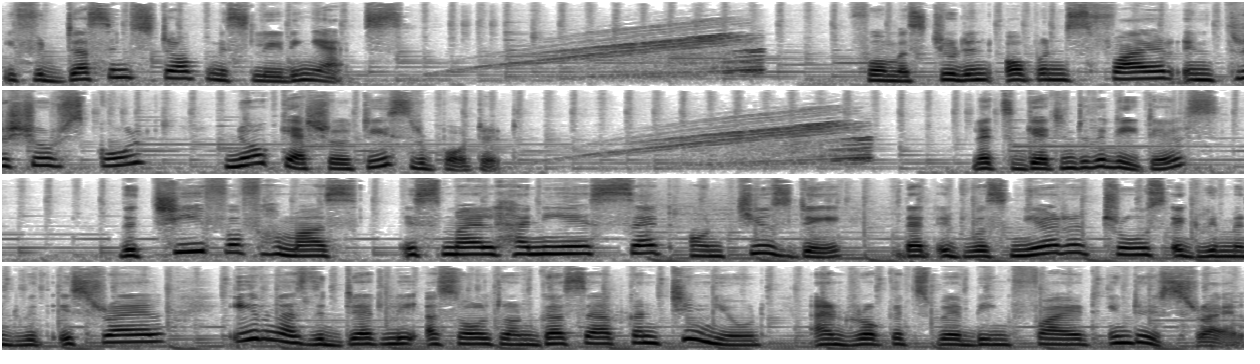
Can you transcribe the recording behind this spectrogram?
if it doesn't stop misleading ads. Former student opens fire in Thrissur school, no casualties reported. Let's get into the details. The chief of Hamas, Ismail Haniyeh, said on Tuesday that it was near a truce agreement with Israel even as the deadly assault on Gaza continued and rockets were being fired into Israel.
